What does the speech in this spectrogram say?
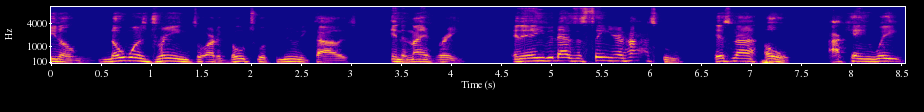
You know, no one's dreams are to go to a community college in the ninth grade. And then even as a senior in high school, it's not, oh, I can't wait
